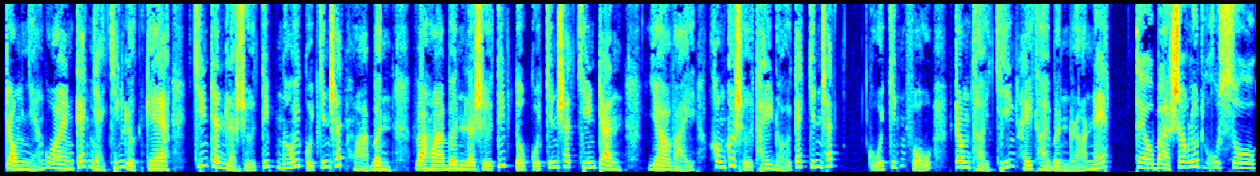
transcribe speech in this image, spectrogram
trong nhãn quan các nhà chiến lược Nga, chiến tranh là sự tiếp nối của chính sách hòa bình và hòa bình là sự tiếp tục của chính sách chiến tranh. Do vậy, không có sự thay đổi các chính sách của chính phủ trong thời chiến hay thời bình rõ nét. Theo bà Charlotte Rousseau,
